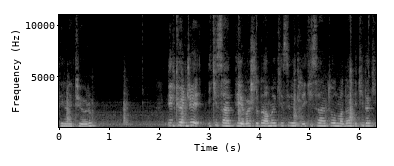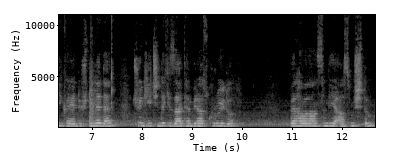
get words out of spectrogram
dinletiyorum. İlk önce 2 saat diye başladı ama kesinlikle 2 saat olmadan 2 dakikaya düştü. Neden? Çünkü içindeki zaten biraz kuruydu. Ben havalansın diye asmıştım.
